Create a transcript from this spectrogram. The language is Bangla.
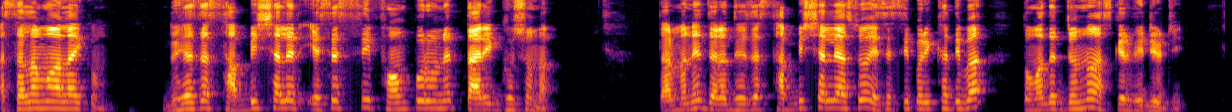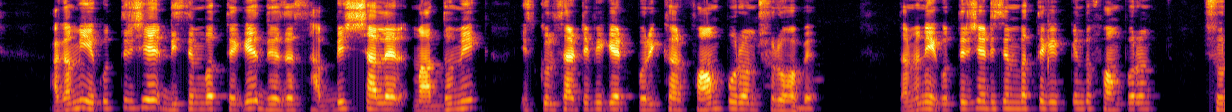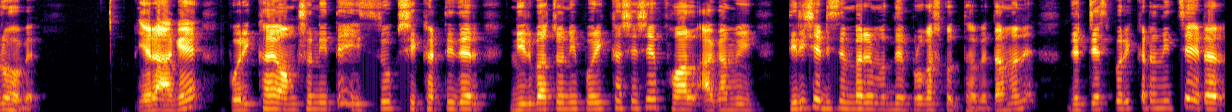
আসসালামু আলাইকুম। দুই হাজার ছাব্বিশ সালের এসএসসি ফর্ম পূরণের তারিখ ঘোষণা। তার মানে যারা দুই হাজার ছাব্বিশ সালে আসো এসএসসি পরীক্ষা দিবা, তোমাদের জন্য আজকের ভিডিওটি। আগামী একত্রিশে ডিসেম্বর থেকে দুই হাজার ছাব্বিশ সালের মাধ্যমিক স্কুল সার্টিফিকেট পরীক্ষার ফর্ম পূরণ শুরু হবে। তার মানে একত্রিশে ডিসেম্বর থেকে কিন্তু ফর্ম পূরণ শুরু হবে। এর আগে পরীক্ষায় অংশ নিতে ইচ্ছুক শিক্ষার্থীদের নির্বাচনী পরীক্ষা শেষে ফল আগামী তিরিশে ডিসেম্বরের মধ্যে প্রকাশ করতে হবে। তার মানে যে টেস্ট পরীক্ষাটা নিচ্ছে, এটার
